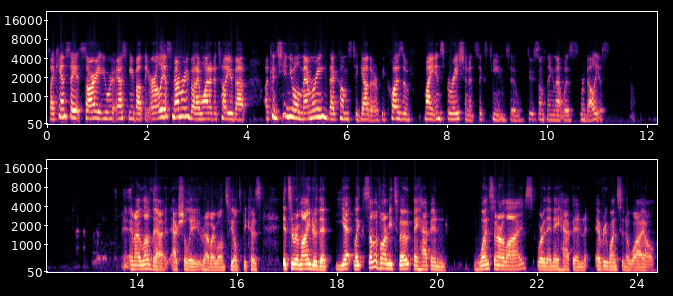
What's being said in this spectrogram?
So I can't say it, sorry, you were asking about the earliest memory, but I wanted to tell you about a continual memory that comes together because of my inspiration at 16 to do something that was rebellious. And I love that actually, Rabbi Wolintz-Fields, because it's a reminder that yet like some of our mitzvot they happen once in our lives or they may happen every once in a while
